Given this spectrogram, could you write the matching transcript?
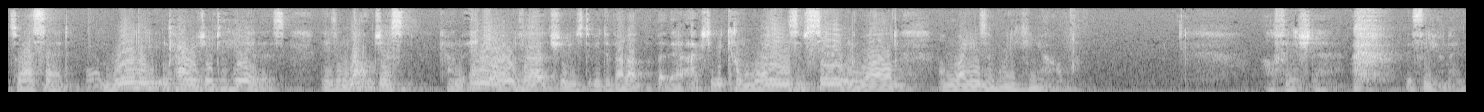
So I said, I really encourage you to hear this. These are not just kind of any old virtues to be developed, but they actually become ways of seeing the world and ways of waking up. I'll finish there this evening.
